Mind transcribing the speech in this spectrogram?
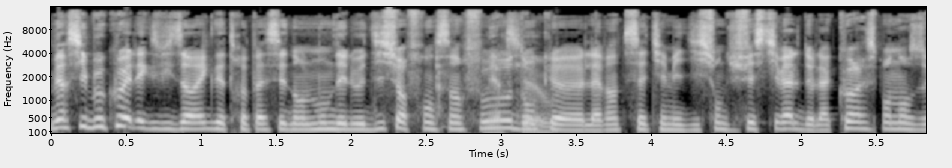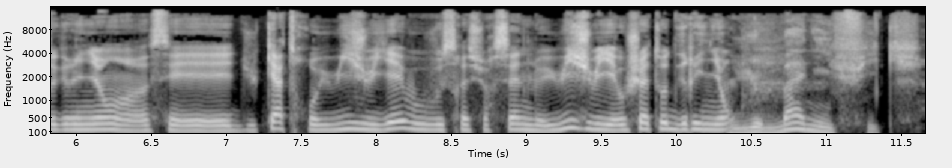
Merci beaucoup Alex Vizorek d'être passé dans le monde d'Elodie sur France Info. Merci Donc euh, la 27e édition du Festival de la correspondance de Grignon, euh, c'est du 4 au 8 juillet. Vous vous serez sur scène le 8 juillet au château de Grignon. Lieu magnifique.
